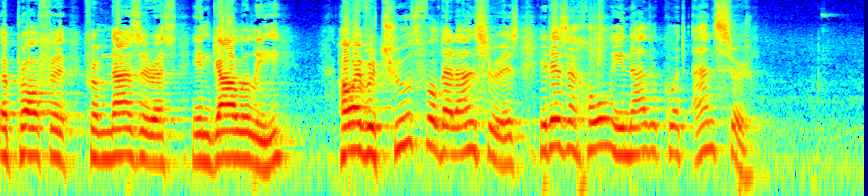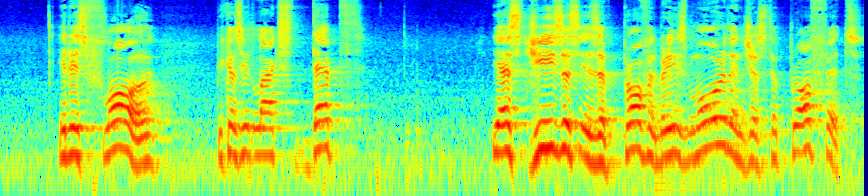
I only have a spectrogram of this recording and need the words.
a prophet from Nazareth in Galilee. However truthful that answer is, it is a wholly inadequate answer. It is flawed because it lacks depth. Yes, Jesus is a prophet, but he's more than just a prophet.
